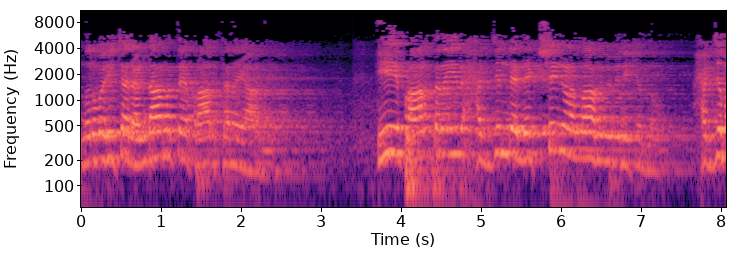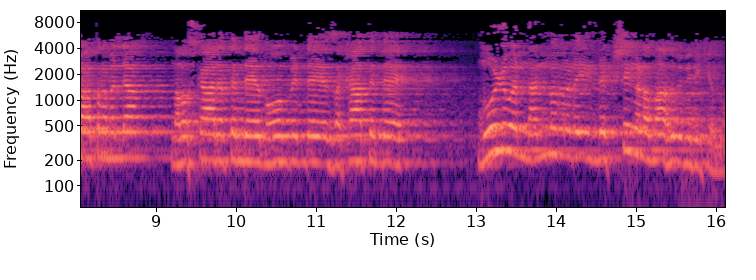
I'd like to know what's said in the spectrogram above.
നിർവഹിച്ച രണ്ടാമത്തെ പ്രാർത്ഥനയാണ്. ഈ പ്രാർത്ഥനയിൽ ഹജ്ജിന്റെ ലക്ഷ്യങ്ങൾ അള്ളാഹു വിവരിക്കുന്നു. ഹജ്ജ് മാത്രമല്ല നമസ്കാരത്തിന്റെ നോമ്പിന്റെ സക്കാത്തിന്റെ മുഴുവൻ നന്മകളുടെയും ലക്ഷ്യങ്ങൾ അള്ളാഹു വിവരിക്കുന്നു.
